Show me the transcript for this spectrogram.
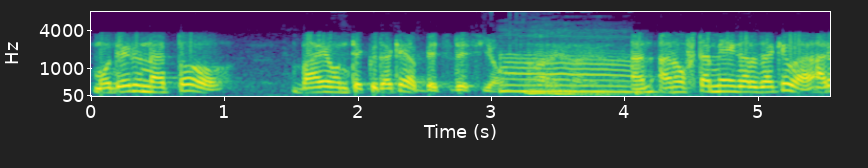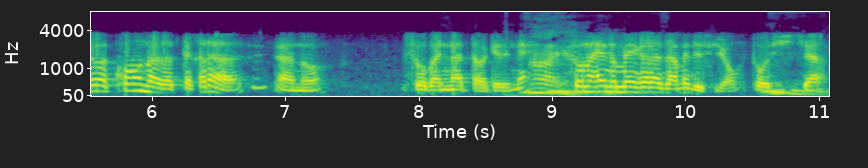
モデルナとバイオンテックだけは別ですよ。ああの2銘柄だけはあれはコロナだったからあの相場になったわけでね、はいはい、その辺の銘柄はだめですよ投資しちゃ、うん、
